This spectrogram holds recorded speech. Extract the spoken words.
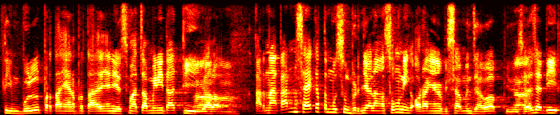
timbul pertanyaan-pertanyaan ya semacam ini tadi Ah, kalau ah. karena kan saya ketemu sumbernya langsung nih orang yang bisa menjawab gitu Ah. saya jadi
